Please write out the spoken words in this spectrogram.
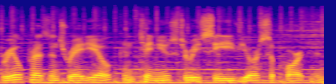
Real Presence Radio continues to receive your support in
